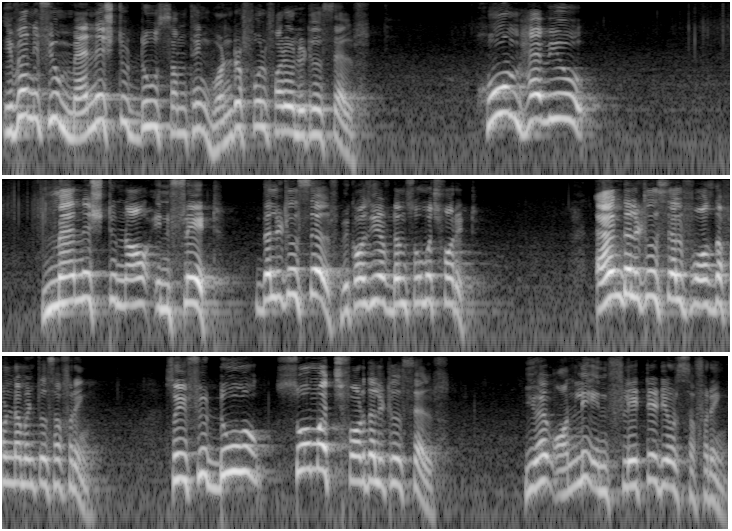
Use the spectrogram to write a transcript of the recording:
Even if you manage to do something wonderful for your little self, whom have you managed to now inflate? The little self, because you have done so much for it. And the little self was the fundamental suffering. So, if you do so much for the little self, you have only inflated your suffering.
